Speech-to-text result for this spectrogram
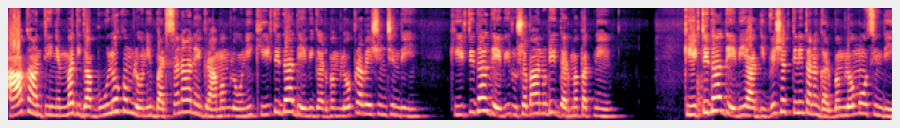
ఆ కాంతి నెమ్మదిగా భూలోకంలోని బర్సన అనే గ్రామంలోని కీర్తిదాదేవి గర్భంలో ప్రవేశించింది. కీర్తిదాదేవి ఋషభానుడి ధర్మపత్ని. కీర్తిదాదేవి ఆ దివ్యశక్తిని తన గర్భంలో మోసింది.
